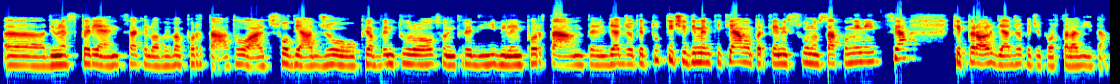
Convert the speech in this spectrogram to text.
eh, di un'esperienza che lo aveva portato al suo viaggio più avventuroso, incredibile, importante, il viaggio che tutti ci dimentichiamo perché nessuno sa come inizia, che però è il viaggio che ci porta alla vita.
